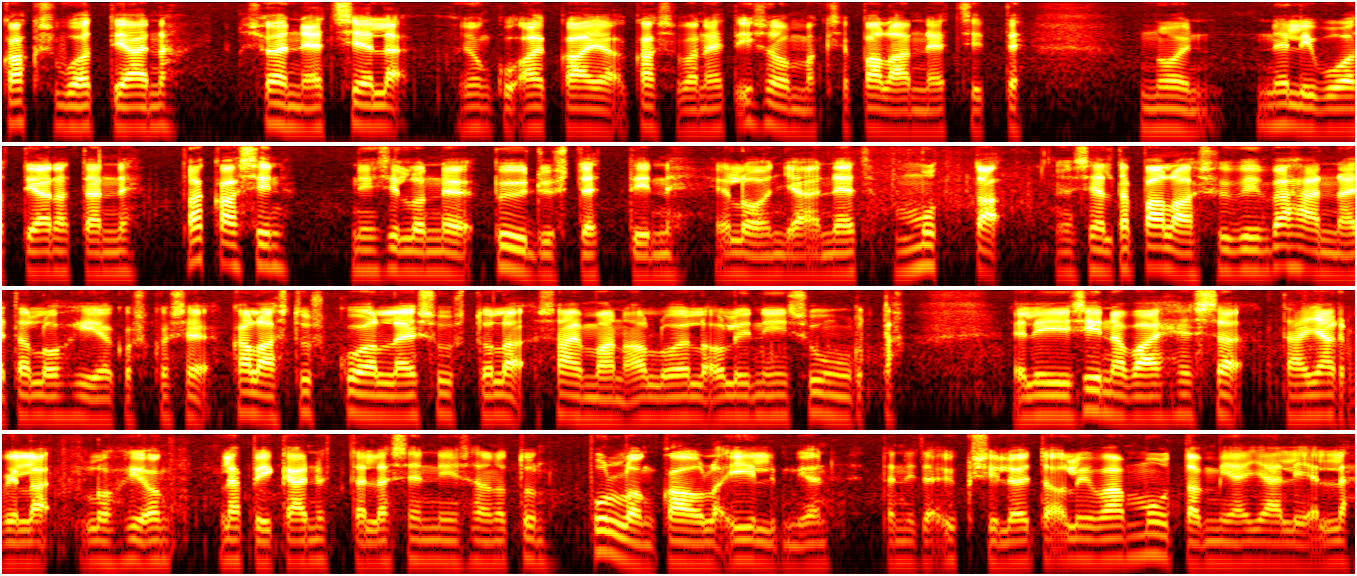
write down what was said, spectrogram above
kaksivuotiaina, syöneet siellä jonkun aikaa ja kasvaneet isommaksi ja palanneet sitten noin nelivuotiaana tänne takaisin, niin silloin ne pyydystettiin ne eloon jääneet. Mutta sieltä palasi hyvin vähän näitä lohia, koska se kalastuskuolleisuus tuolla Saimaan alueella oli niin suurta. Eli siinä vaiheessa tämä järvillä lohi on läpikäynyt tällaisen niin sanotun pullonkaula-ilmiön, että niitä yksilöitä oli vain muutamia jäljellä.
